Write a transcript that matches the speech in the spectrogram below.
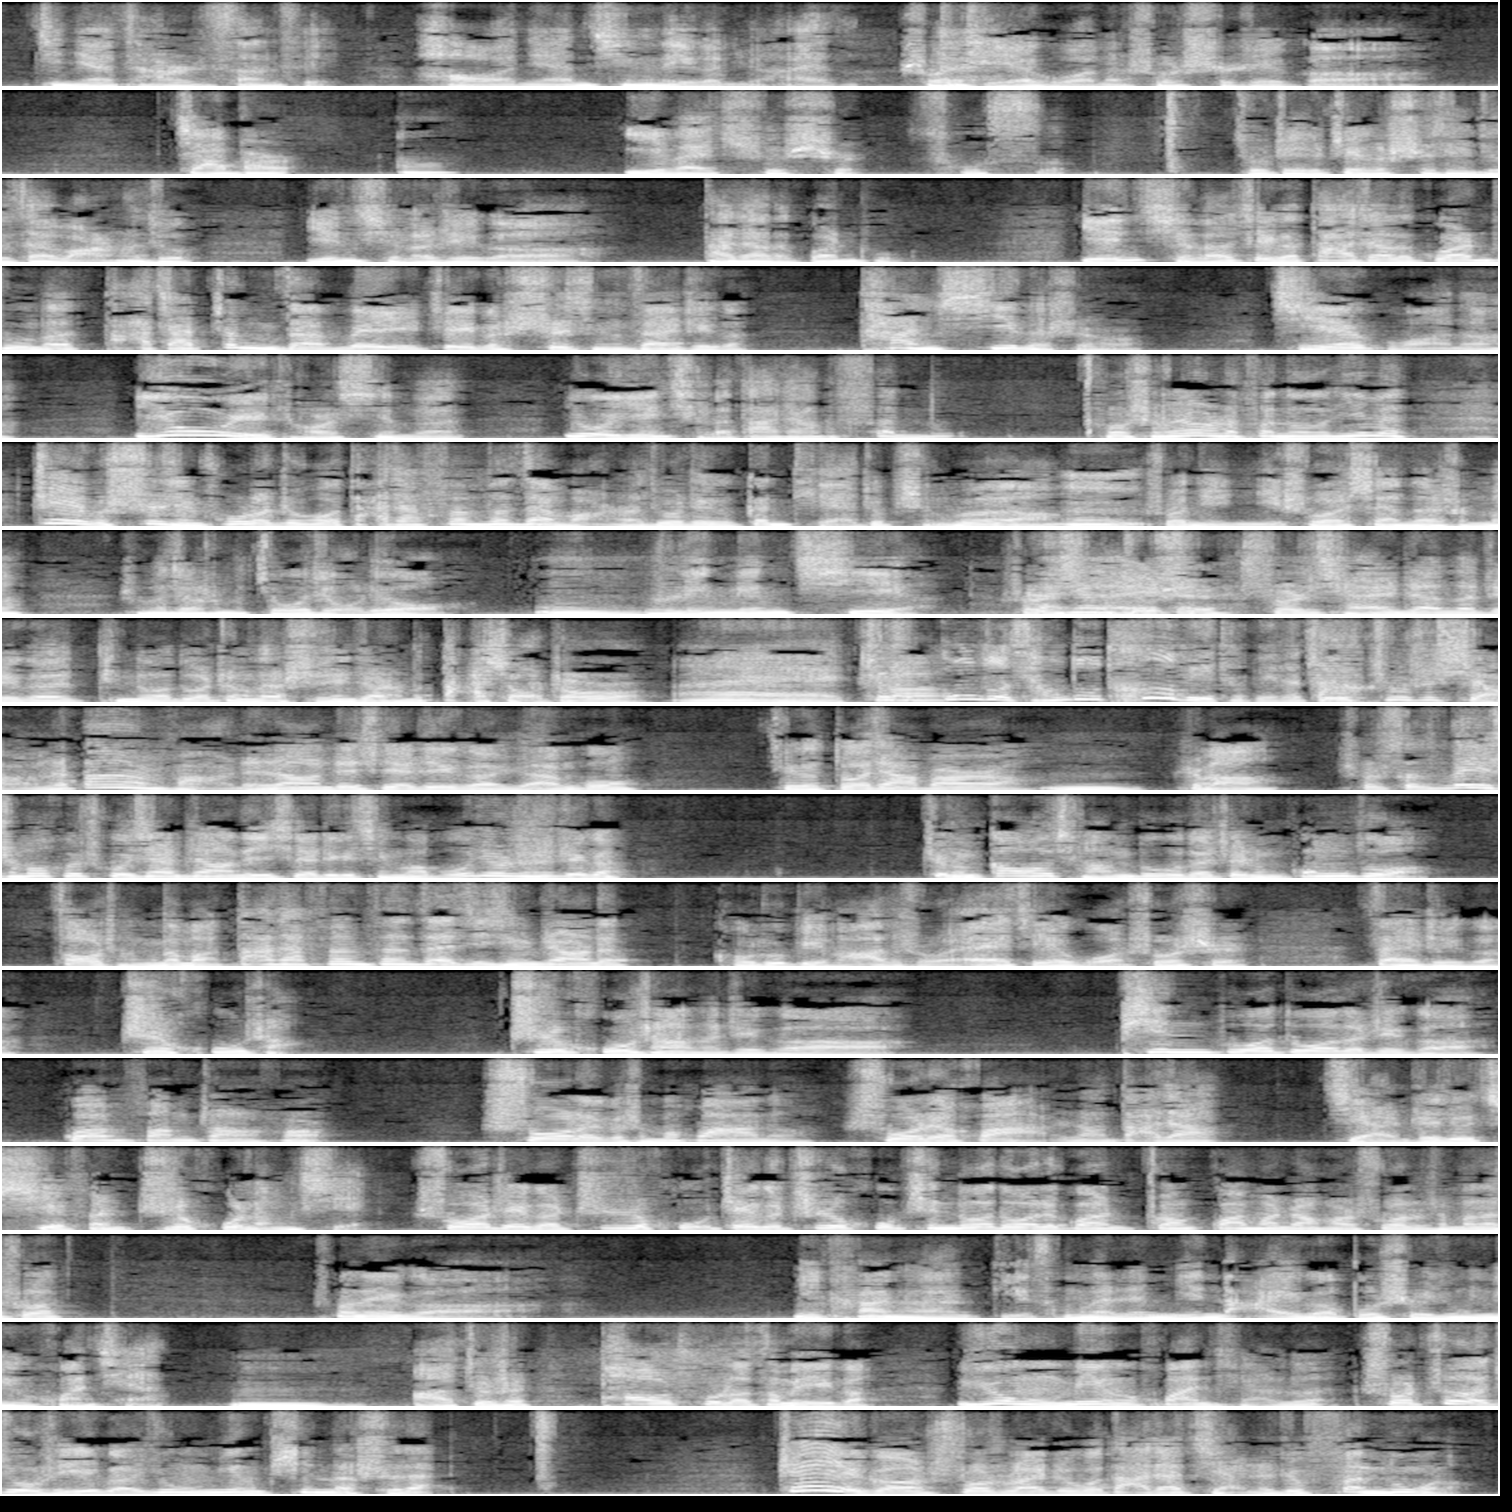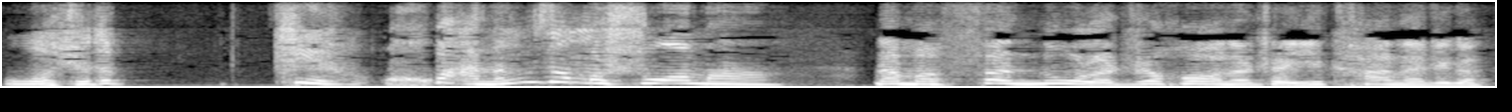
今年才二十三岁，好年轻的一个女孩子。说结果呢，说是这个加班，嗯，意外去世，猝死。就这个这个事情，就在网上就引起了这个大家的关注。引起了这个大家的关注呢，大家正在为这个事情在这个叹息的时候，结果呢，又一条新闻又引起了大家的愤怒。说什么样的愤怒呢？因为这个事情出了之后，大家纷纷在网上就这个跟帖就评论啊，嗯说你你说现在什么什么叫什么九九六，嗯，说零零七，说前一就是阵说是前一阵子这个拼多多正在实行叫什么大小周，哎，就是工作强度特别特别的大就。就是想着办法的让这些这个员工这个多加班啊，嗯，是吧？说是为什么会出现这样的一些这个情况？不就是这个这种高强度的这种工作造成的吗？大家纷纷在进行这样的口诛笔伐的时候，哎，结果说是在这个知乎上，知乎上的这个拼多多的这个官方账号说了个什么话呢？说这话让大家简直就气愤，直呼冷血。说这个知乎这个知乎拼多多的官官官方账号说了什么呢？说说那个，你看看底层的人民哪一个不是用命换钱？嗯，啊，就是抛出了这么一个用命换钱论，说这就是一个用命拼的时代。这个说出来之后，大家简直就愤怒了。我觉得这话能这么说吗？那么愤怒了之后呢，这一看呢，这个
